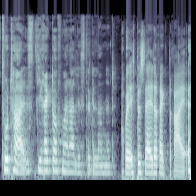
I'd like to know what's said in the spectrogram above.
Total, ist direkt auf meiner Liste gelandet. Oder ich bestelle direkt drei.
